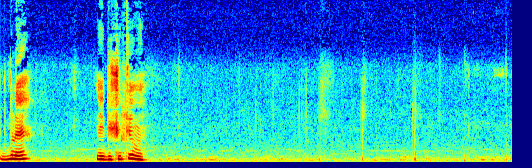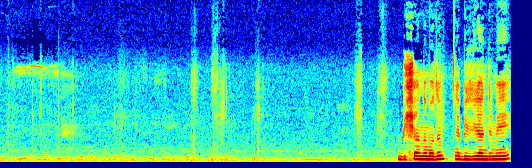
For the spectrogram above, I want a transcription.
Bu ne? Ne düşültüyor mu? Bir şey anlamadım. E, bilgilendirmeyi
